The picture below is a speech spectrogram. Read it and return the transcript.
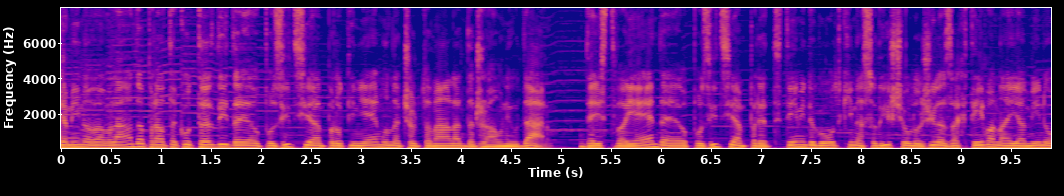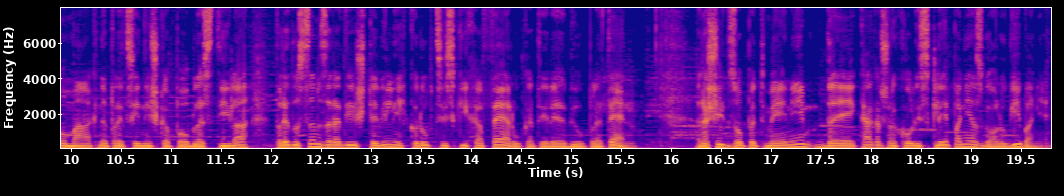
Jaminova vlada prav tako trdi, da je opozicija proti njemu načrtovala državni udar. Dejstvo je, da je opozicija pred temi dogodki na sodišče vložila zahtevo na Jaminu omakne predsedniška pooblastila, predvsem zaradi številnih korupcijskih afer, v katere je bil pleten. Rašid zopet meni, da je kakršnokoli sklepanje zgolj ugibanje.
